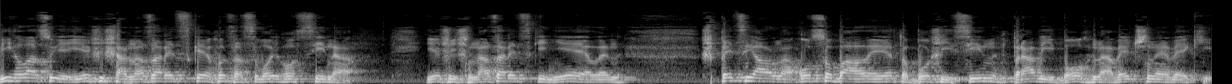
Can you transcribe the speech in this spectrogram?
vyhlasuje Ježiša Nazareckého za svojho syna. Ježiš Nazarecký nie je len špeciálna osoba, ale je to Boží syn, pravý Boh na väčšie veky.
